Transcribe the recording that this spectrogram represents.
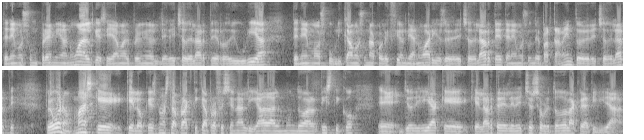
tenemos un premio anual que se llama el Premio del Derecho del Arte de Rodrigo Uría, tenemos, publicamos una colección de anuarios de Derecho del Arte, tenemos un departamento de Derecho del Arte, pero bueno, más que, lo que es nuestra práctica profesional ligada al mundo artístico, eh, yo diría que, el arte del derecho es sobre todo la creatividad,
